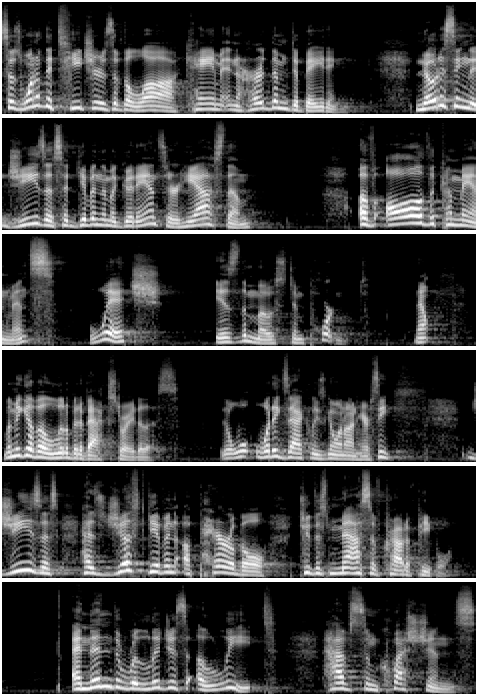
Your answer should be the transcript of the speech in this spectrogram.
says, One of the teachers of the law came and heard them debating. Noticing that Jesus had given them a good answer, he asked them, Of all the commandments, which is the most important? Now, let me give a little bit of backstory to this. What exactly is going on here? See, Jesus has just given a parable to this massive crowd of people. And then the religious elite have some questions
